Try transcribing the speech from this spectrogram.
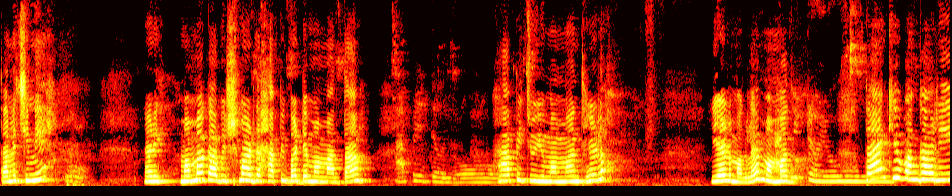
ತಾನೇ ಚಿನ್ನಿ? ನೋಡಿ ಮಮ್ಮಗ ವಿಶ್ ಮಾಡ್ದೆ ಹ್ಯಾಪಿ ಬರ್ಡೇ ಮಮ್ಮ ಅಂತ. ಹ್ಯಾಪಿ ಟು ಯು ಮಮ್ಮ ಅಂತ ಹೇಳು. ಹೇಳು ಮಗಳೇ ಮಮ್ಮದು. ಥ್ಯಾಂಕ್ ಯು ಬಂಗಾರಿ.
